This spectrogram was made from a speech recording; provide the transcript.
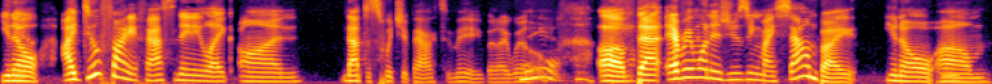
You Yeah. know, I do find it fascinating. Like on, not to switch it back to me, but I will. Yeah. Um, that everyone is using my soundbite. You know, Mhm. um,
